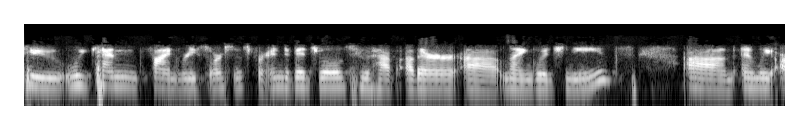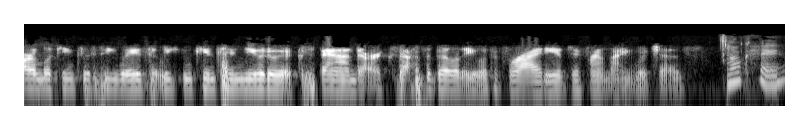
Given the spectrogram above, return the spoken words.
to we can find resources for individuals who have other uh, language needs, um, and we are looking to see ways that we can continue to expand our accessibility with a variety of different languages. Okay.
